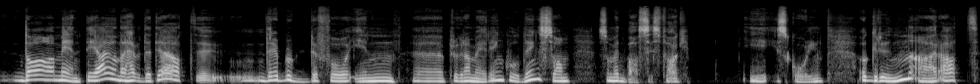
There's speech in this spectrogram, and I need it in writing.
da mente jeg, og da hevdet jeg, at uh, dere burde få inn uh, programmering, koding, som, som et basisfag i, i, skolen. Og grunnen er at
